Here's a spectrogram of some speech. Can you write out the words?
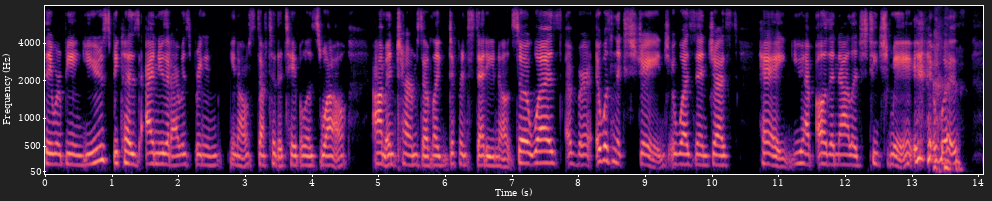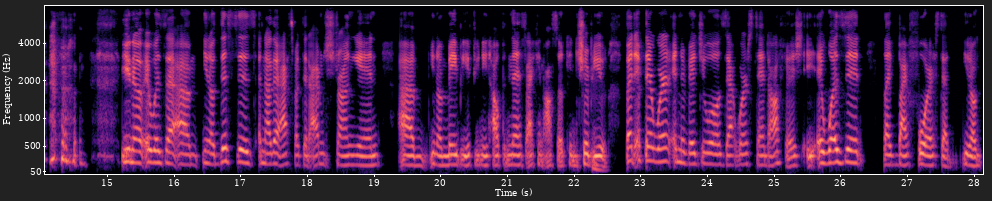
they were being used because I knew that I was bringing you know stuff to the table as well. Um, in terms of like different study notes, so it was a ver- it was an exchange. It wasn't just hey, you have all the knowledge, teach me. it was, you know, it was a, um, you know, this is another aspect that I'm strong in. Um, you know, maybe if you need help in this, I can also contribute. Mm-hmm. But if there were individuals that were standoffish, it, it wasn't like by force that you know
